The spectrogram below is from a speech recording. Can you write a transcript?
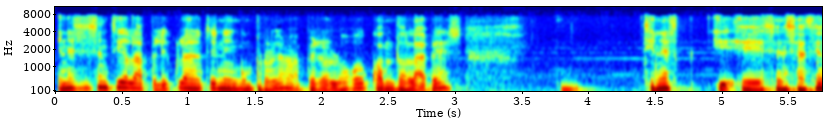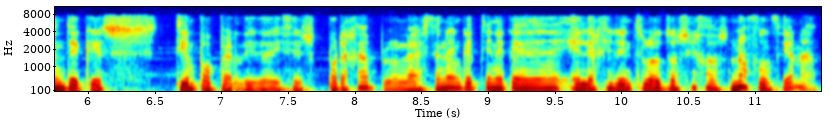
En ese sentido la película no tiene ningún problema, pero luego cuando la ves tienes eh, sensación de que es tiempo perdido. Dices, por ejemplo, la escena en que tiene que elegir entre los dos hijos no funciona.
